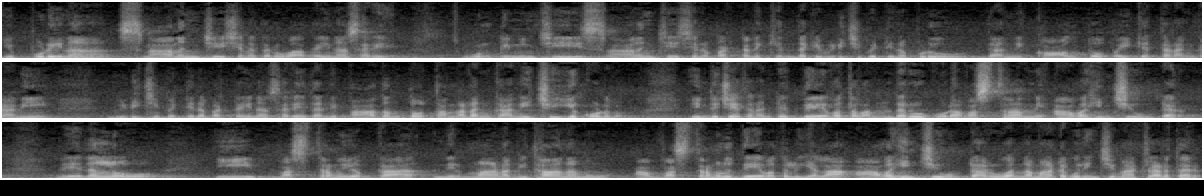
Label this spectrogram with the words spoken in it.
ఎప్పుడైనా స్నానం చేసిన తరువాత అయినా సరే ఒంటి నుంచి స్నానం చేసిన బట్టని కిందకి విడిచిపెట్టినప్పుడు దాన్ని కాల్తో పైకెత్తడం కానీ విడిచిపెట్టిన బట్ట అయినా సరే దాన్ని పాదంతో తన్నడం కానీ చెయ్యకూడదు. ఎందుచేతనంటే దేవతలందరూ కూడా వస్త్రాన్ని ఆవహించి ఉంటారు. వేదంలో ఈ వస్త్రము యొక్క నిర్మాణ విధానము ఆ వస్త్రమును దేవతలు ఎలా ఆవహించి ఉంటారు అన్న మాట గురించి మాట్లాడతారు.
